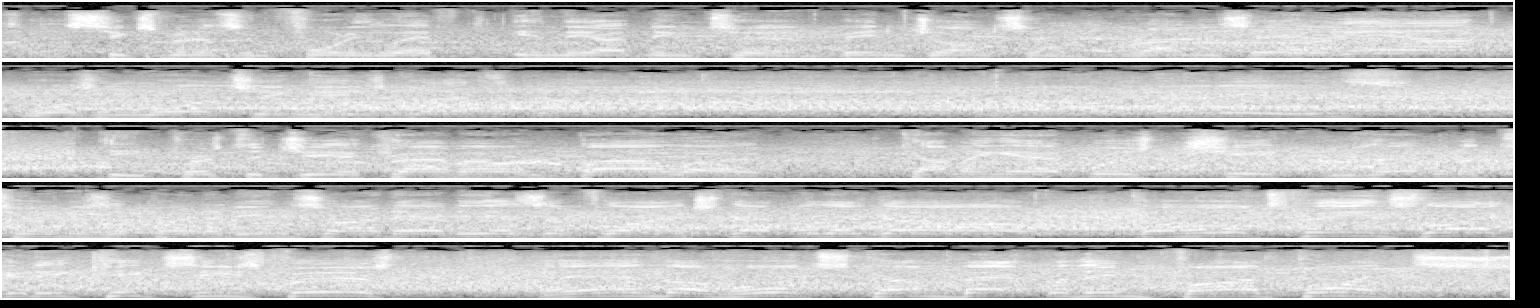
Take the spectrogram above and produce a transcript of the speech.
So six minutes and 40 left in the opening term. Ben Johnson runs out. Wasn't watching. He's got. Well, that is. The Presta Giacomo and Barlow coming out was Chick. Was able to turn his opponent inside out. He has a flying snap with the goal. The Hawks fans like it. He kicks his first, and the Hawks come back within five points.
